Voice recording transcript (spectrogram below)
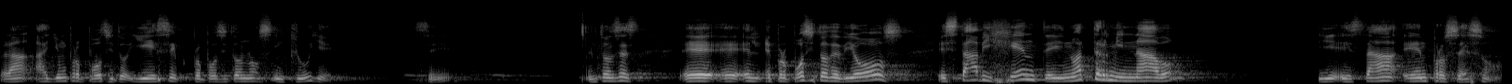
¿Verdad? Hay un propósito y ese propósito nos incluye. ¿sí? Entonces, eh, eh, el, propósito de Dios está vigente y no ha terminado y está en proceso.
